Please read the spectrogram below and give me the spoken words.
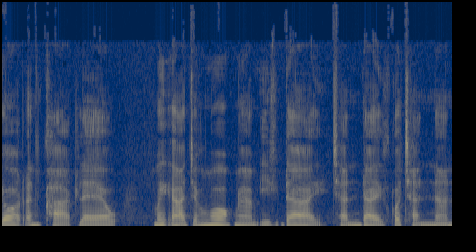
ยอดอันขาดแล้ว ไม่อาจจะงอกงามอีกได้ ฉันใดก็ฉันนั้น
